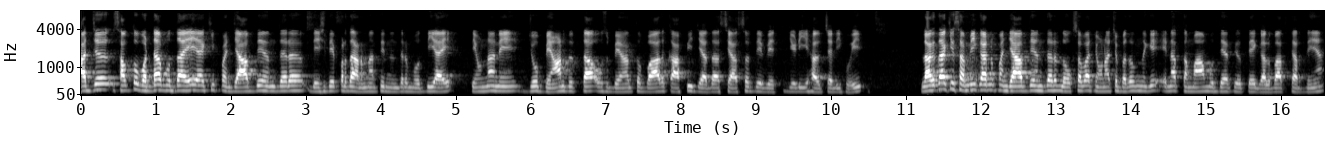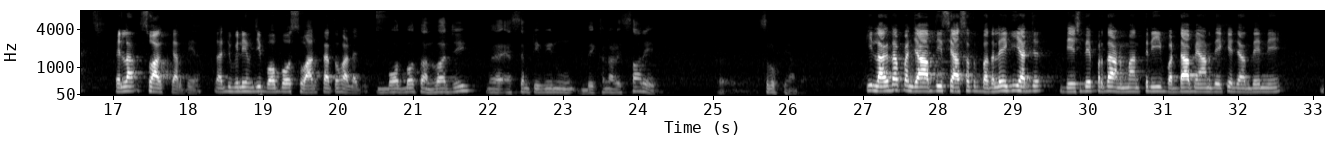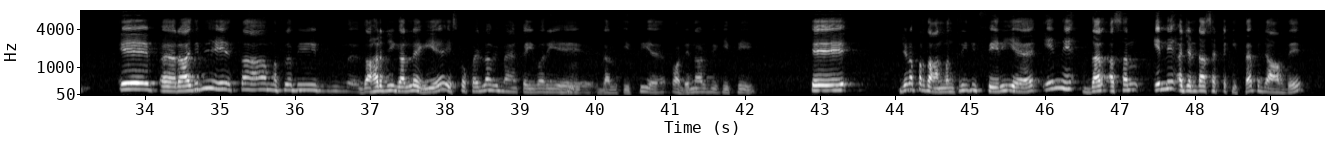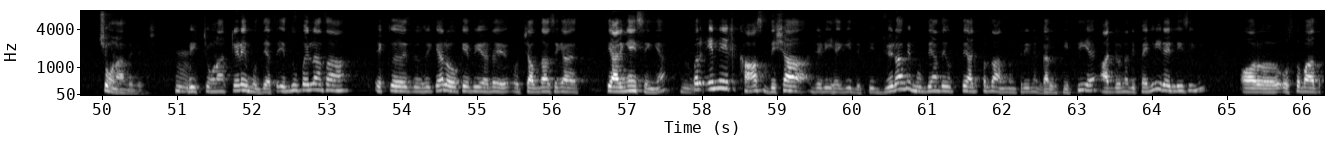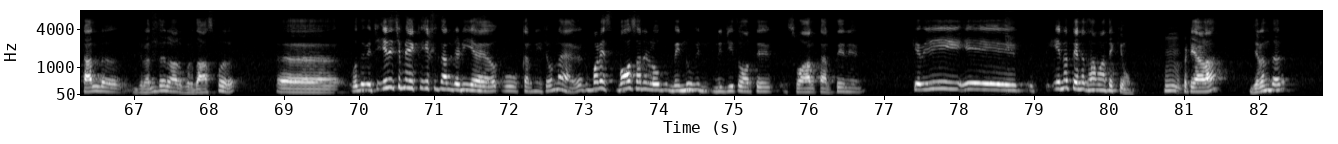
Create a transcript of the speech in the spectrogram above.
ਅੱਜ ਸਭ ਤੋਂ ਵੱਡਾ ਮੁੱਦਾ ਇਹ ਹੈ ਕਿ ਪੰਜਾਬ ਦੇ ਅੰਦਰ, ਦੇਸ਼ ਦੇ ਪ੍ਰਧਾਨ ਮੰਤਰੀ ਨਰਿੰਦਰ ਮੋਦੀ ਆਏ ਤੇ ਉਹਨਾਂ ਨੇ ਜੋ ਬਿਆਨ ਦਿੱਤਾ, ਉਸ ਬਿਆਨ ਤੋਂ ਬਾਅਦ ਕਾਫੀ ਜ਼ਿਆਦਾ ਸਿਆਸਤ ਦੇ ਵਿੱਚ ਜਿਹੜੀ ਹਲਚਲੀ ਹੋਈ। ਲੱਗਦਾ ਕਿ ਸਮੀਕਰਨ ਪੰਜਾਬ ਦੇ ਅੰਦਰ ਲੋਕ ਸਭਾ ਚੋਣਾਂ 'ਚ ਬਦਲਣਗੇ। ਇਹਨਾਂ ਤਮਾਮ ਮੁੱਦਿਆਂ ਦੇ ਉੱਤੇ ਗੱਲਬਾਤ ਕਰਦੇ ਹਾਂ। ਪਹਿਲਾਂ ਸਵਾਗਤ ਕਰਦੇ ਹਾਂ। ਰਾਜੂ ਵਿਲੀਅਮ ਜੀ ਬਹੁਤ ਬਹੁਤ ਸਵਾਗਤ ਹੈ ਤੁਹਾਡਾ ਜੀ। ਬਹੁਤ ਬਹੁਤ ਧੰਨਵਾਦ ਜੀ। ਮੈਂ ਐਸਐਮ ਟੀਵੀ ਨੂੰ ਦੇਖਣ ਵਾਲੇ ਸਾਰੇ ਸਰੋਤਿਆਂ ਦਾ। ਕੀ ਲੱਗਦਾ ਪੰਜਾਬ ਦੀ ਸਿਆਸਤ ਬਦਲੇਗੀ ਅੱਜ? ਦੇਸ਼ ਦੇ ਪ੍ਰਧਾਨ ਮੰਤਰੀ ਵੱਡਾ ਬਿਆਨ ਦੇ ਕੇ ਜਾਂਦੇ ਨੇ। ਇਹ ਰਾਜਦੀਪ ਜੀ ਇਹ ਤਾਂ ਮਤਲਬ ਵੀ ਜ਼ਾਹਰ ਜੀ ਗੱਲ ਹੈਗੀ ਹੈ। ਇਸ ਤੋਂ ਪਹਿਲਾਂ ਵੀ ਮੈਂ ਕਈ ਵਾਰੀ ਇਹ ਗੱਲ ਕੀਤੀ ਹੈ ਤੁਹਾਡੇ ਨਾਲ ਵੀ ਕੀਤੀ ਕਿ ਜਿਹੜਾ ਪ੍ਰਧਾਨ ਮੰਤਰੀ ਦੀ ਫੇਰੀ ਹੈ ਇਹਨੇ ਦਰਅਸਲ ਇਹਨੇ ਏਜੰਡਾ ਸੈੱਟ ਕੀਤਾ ਪੰਜਾਬ ਦੇ ਚੋਣਾਂ ਦੇ ਵਿੱਚ। ਵੀ ਚੋਣਾਂ ਕਿਹੜੇ ਮੁੱਦਿਆਂ ਤੇ ਇਦੋਂ ਪਹਿਲਾਂ ਤਾਂ ਇੱਕ ਤੁਸੀਂ ਕਹਿ ਲਓ ਕਿ ਵੀ ਹਲੇ ਉਹ ਚੱਲਦਾ ਸੀਗਾ ਤਿਆਰੀਆਂ ਹੀ ਸੀਗੀਆਂ ਪਰ ਇਹਨੇ ਇੱਕ ਖਾਸ ਦਿਸ਼ਾ ਜਿਹੜੀ ਹੈਗੀ ਦਿੱਤੀ ਜਿਹੜਾ ਵੀ ਮੁੱਦਿਆਂ ਦੇ ਉੱਤੇ ਅੱਜ ਪ੍ਰਧਾਨ ਮੰਤਰੀ ਨੇ ਗੱਲ ਕੀਤੀ ਹੈ। ਅੱਜ ਉਹਨਾਂ ਦੀ ਪਹਿਲੀ ਰੈਲੀ ਸੀਗੀ ਔਰ ਉਸ ਤੋਂ ਬਾਅਦ ਕੱਲ ਜਲੰਧਰ ਔਰ ਗੁਰਦਾਸਪੁਰ ਉਹਦੇ ਵਿੱਚ ਇਹਦੇ ਚ ਮੈਂ ਇੱਕ ਇੱਕ ਗੱਲ ਜਿਹੜੀ ਹੈ ਉਹ ਕਰਨੀ ਚਾਹੁੰਦਾ ਹੈ ਕਿ ਬੜੇ ਬਹੁਤ ਸਾਰੇ ਲੋਕ ਮੈਨੂੰ ਵੀ ਨਿੱਜੀ ਤੌਰ ਤੇ ਸਵਾਲ ਕਰਦੇ ਨੇ ਕਿ ਵੀ ਇਹ ਇਹਨਾਂ ਤਿੰਨ ਥਾਵਾਂ ਤੇ ਕਿਉਂ? ਪਟਿਆਲਾ ਜਲੰਧਰ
